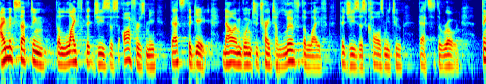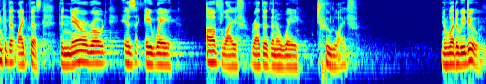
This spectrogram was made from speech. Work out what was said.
I'm accepting the life that Jesus offers me. That's the gate. Now I'm going to try to live the life that Jesus calls me to. That's the road. Think of it like this. The narrow road is a way of life rather than a way to life. And what do we do?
